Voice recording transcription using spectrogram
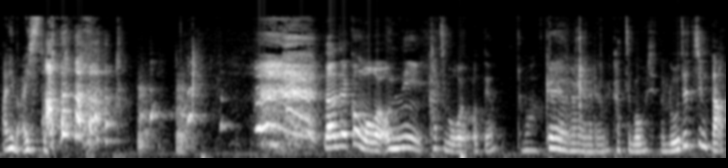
아니 맛있어. 나중에 꼭 먹어요 언니 같이 먹어요 어때요? 좋아. 그래요 그래 그래 같이 먹읍시다 로제 찜닭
